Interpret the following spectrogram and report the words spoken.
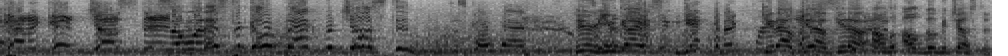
Gotta get Justin. Someone has to go back for Justin. Just come back. Here, you guys, get get out, get out, get out. I'll, I'll go get Justin.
